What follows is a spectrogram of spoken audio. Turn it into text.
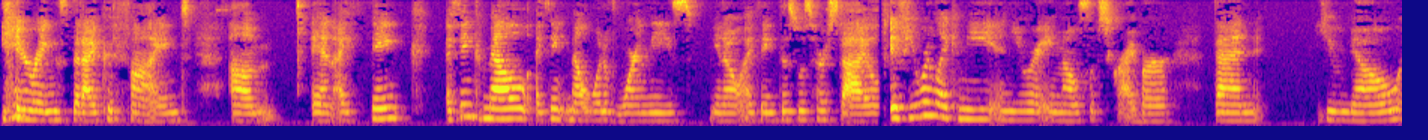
earrings that I could find. Um, and I think I think Mel, I think Mel would have worn these, you know, I think this was her style. If you were like me and you were a Mel subscriber, then you know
